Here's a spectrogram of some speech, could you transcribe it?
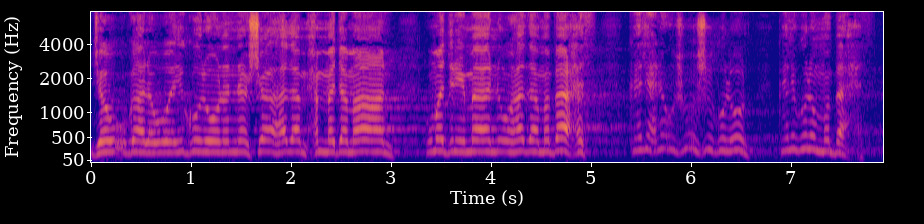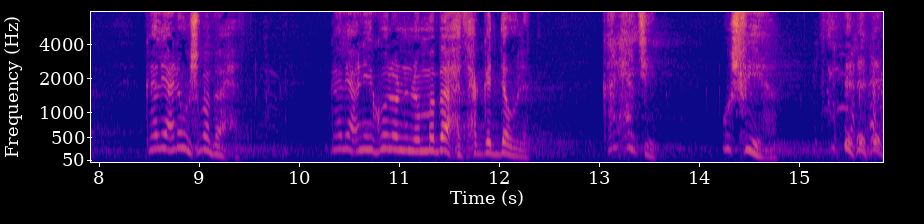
جو وقالوا يقولون إن هذا محمد أمان وما أدري من وهذا مباحث. قال يعني وش وش يقولون؟ قال يقولون مباحث. قال يعني وش مباحث؟ قال يعني يقولون إنهم مباحث حق الدولة. قال عجيب. وش فيها؟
